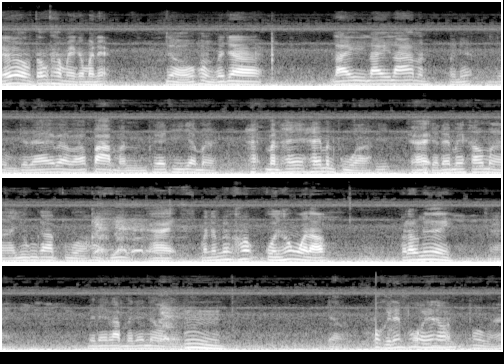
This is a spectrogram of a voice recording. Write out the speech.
แล้วเราต้องทำไงกับมันเนี่ย เดี๋ยวผมก็จะไล่ไล่ล่ามันตัวเนี้ยผมจะได้แบบว่าปราบมันเพื่อที่จะมาให้มันให้ให้มันกลัวพี่ใช่ มันจะได้ไม่เข้ามายุ่งกับงัวของพี่ใช่มันจะไม่เข้ากวนเข้าหัวเราเพราะเราเหนื่อย ใช่ไม่ได้รับไม่ได้นอนเลยอืมเดี๋ยวพ่อคือเล่นพ่อแน่นอนพ่อมา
